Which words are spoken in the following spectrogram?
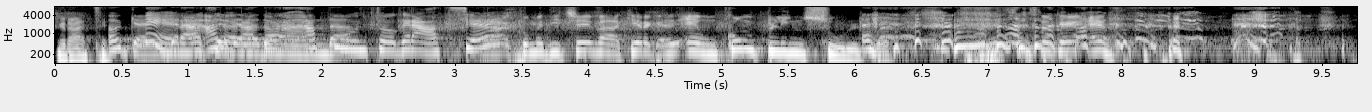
Grazie. Ok, Bene, grazie allora, della domanda. Appunto, grazie. Ah, come diceva Chiara, è un complinsulto. Nel senso che è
